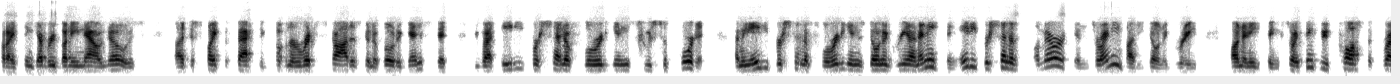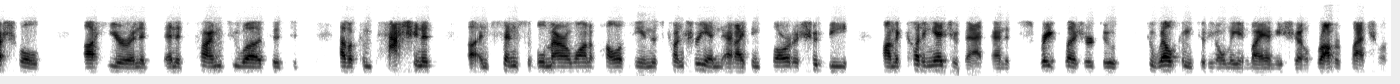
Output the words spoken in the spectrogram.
But I think everybody now knows, uh, despite the fact that Governor Rick Scott is going to vote against it, you've got 80% of Floridians who support it. I mean, 80% of Floridians don't agree on anything. 80% of Americans or anybody don't agree on anything. So I think we've crossed the threshold uh, here, and it's and it's time to uh, to, to have a compassionate uh, and sensible marijuana policy in this country, and, and I think Florida should be on the cutting edge of that. And it's great pleasure to to welcome to the Only in Miami show, Robert Platshorn.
